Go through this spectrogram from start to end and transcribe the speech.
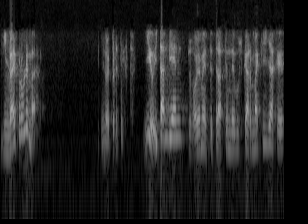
y no hay problema. Y no hay pretexto. Y, y también, pues obviamente traten de buscar maquillajes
